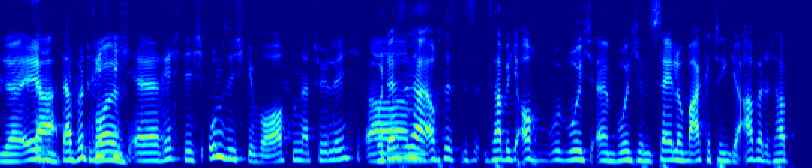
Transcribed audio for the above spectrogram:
Ja, eben. da, da wird Voll. richtig, äh, richtig um sich geworfen natürlich. Und das ist ja auch, das, das, das habe ich auch, wo ich, ähm, wo ich im Sale und Marketing gearbeitet habe,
